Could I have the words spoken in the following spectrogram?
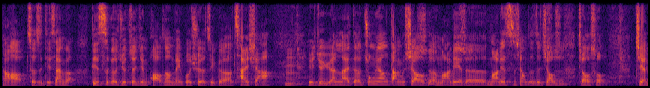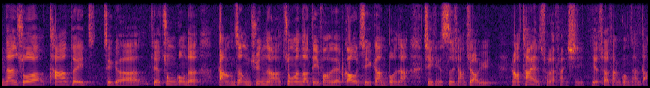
然后这是第三个，第四个就最近跑到美国去了这个蔡霞，嗯，也就原来的中央党校的马列的马列思想的这教教授。简单说，他对这个这中共的党政军呢，中央到地方的这高级干部呢，进行思想教育，然后他也出来反西，也出来反共产党，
